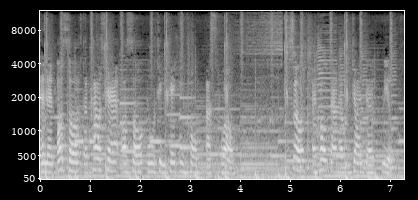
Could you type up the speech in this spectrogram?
and then also the chair also will be taking home as well. So I hope that I will enjoy the meal.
